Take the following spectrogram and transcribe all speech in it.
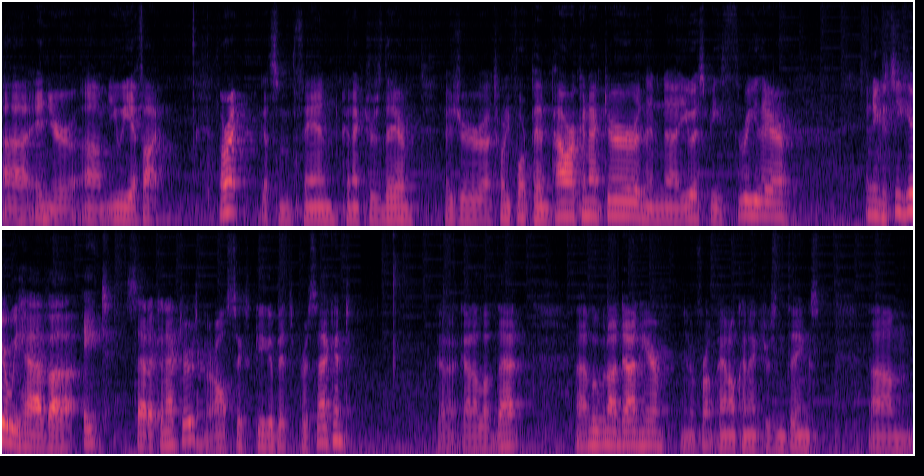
uh, in your um, UEFI. All right, got some fan connectors there. There's your 24-pin uh, power connector, and then USB uh, 3 there. And you can see here we have uh, eight SATA connectors. They're all six gigabits per second. Gotta, gotta love that. Uh, moving on down here, you know, front panel connectors and things. Um,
